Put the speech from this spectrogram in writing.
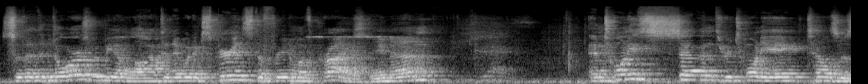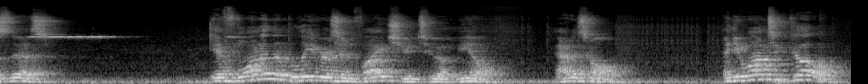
so that the doors would be unlocked and they would experience the freedom of Christ. Amen? Yes. And 27 through 28 tells us this. If one of the believers invites you to a meal at his home, and you want to go,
